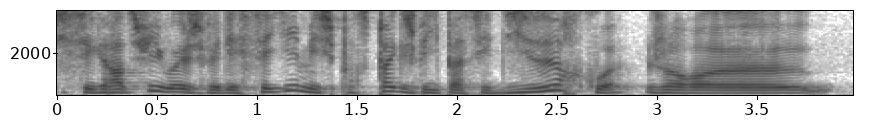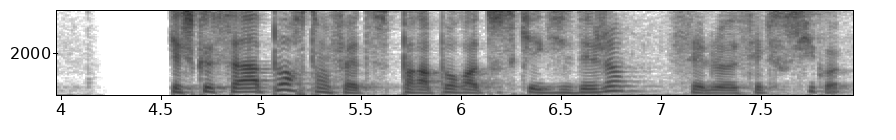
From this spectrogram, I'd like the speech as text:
si c'est gratuit, ouais, je vais l'essayer, mais je pense pas que je vais y passer 10 heures quoi. Genre, qu'est-ce que ça apporte en fait par rapport à tout ce qui existe déjà? C'est le, c'est le souci quoi.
